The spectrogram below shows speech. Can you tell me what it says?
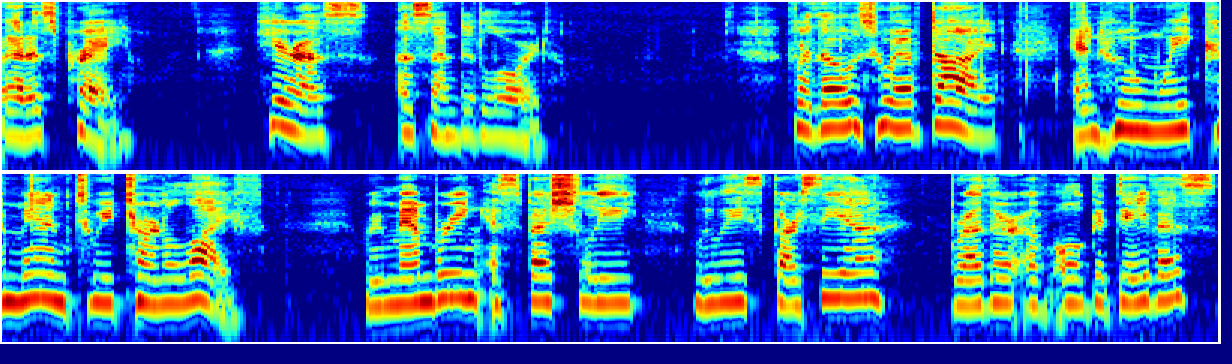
Let us pray. Hear us, ascended Lord. For those who have died and whom we commend to eternal life, remembering especially Luis Garcia, brother of Olga Davis,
